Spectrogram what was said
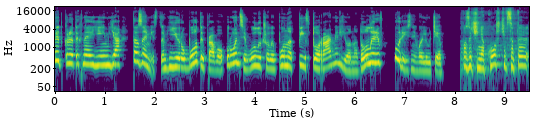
відкритих на її ім'я, та за місцем її роботи правоохоронці вилучили понад півтора мільйона доларів у різній валюті. Позичення коштів це те,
